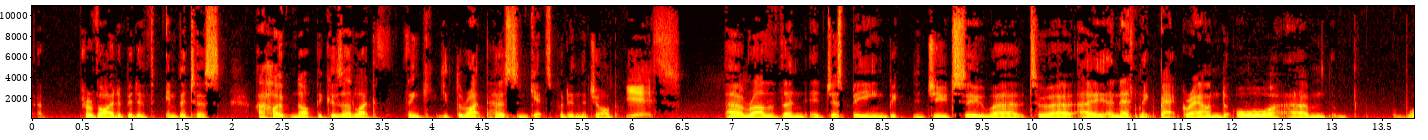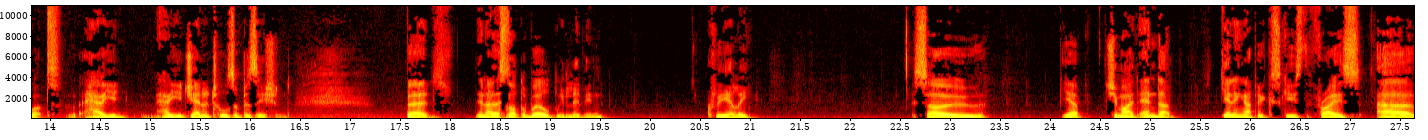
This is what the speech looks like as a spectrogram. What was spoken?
provide a bit of impetus. I hope not because I'd like to think the right person gets put in the job Yes. uh, rather than it just being be- due to uh, to a, a, an ethnic background or um, what how you how your genitals are positioned. But you know that's not the world we live in. Clearly, so yeah, she might end up getting up. Excuse the phrase uh,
